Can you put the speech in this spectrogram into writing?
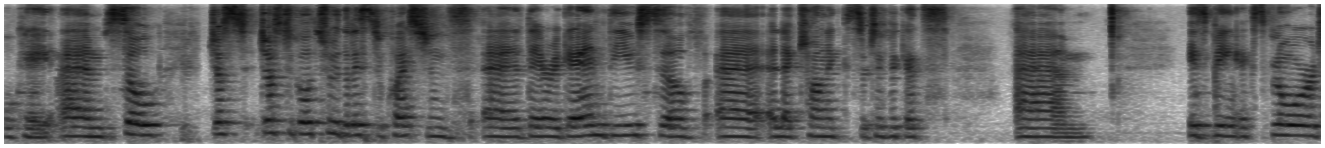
Okay, um, so just just to go through the list of questions uh, there again, the use of uh, electronic certificates um, is being explored.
